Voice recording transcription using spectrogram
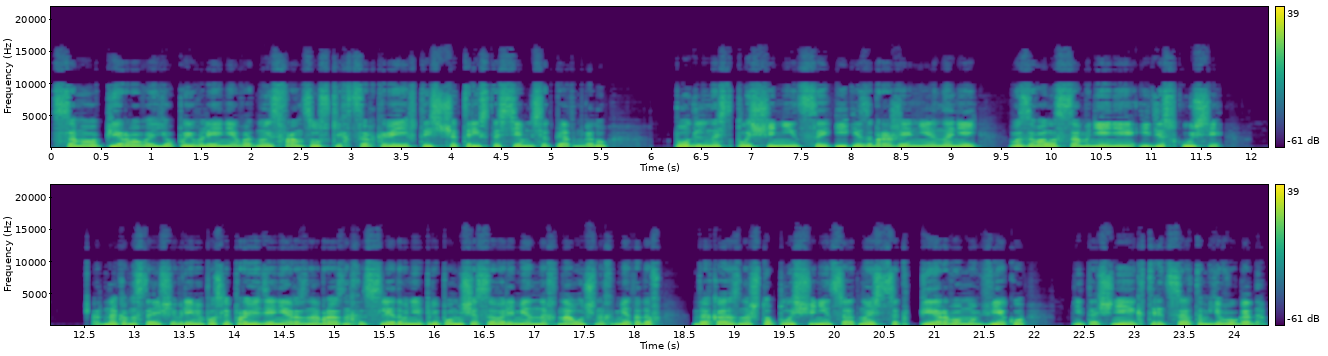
С самого первого ее появления в одной из французских церквей в 1375 году – Подлинность плащаницы и изображения на ней вызывало сомнения и дискуссии. Однако в настоящее время после проведения разнообразных исследований при помощи современных научных методов доказано, что плащаница относится к первому веку и точнее к 30-м его годам.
